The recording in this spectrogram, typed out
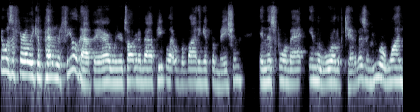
it was a fairly competitive field out there when you're talking about people that were providing information in this format in the world of cannabis. And you were one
